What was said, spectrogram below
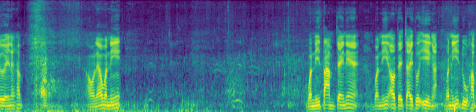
เลยนะครับ เอาแล้ววันนี้ วันนี้ตามใจแน่ วันนี้เอาแต่ใจตัวเองอะ่ะ วันนี้ดูครับ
